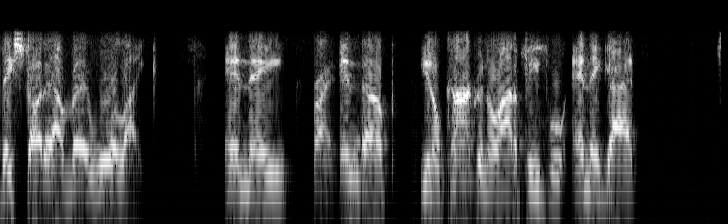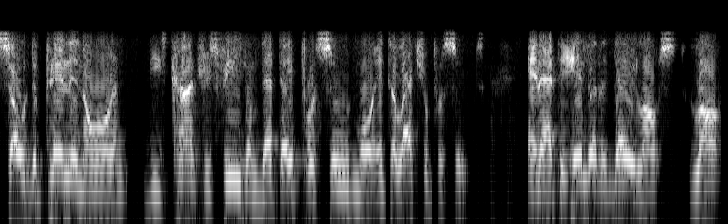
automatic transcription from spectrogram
They started out very warlike, and they right. end up you know, conquering a lot of people, and they got so dependent on these countries feeding them that they pursued more intellectual pursuits. And at the end of the day, long, long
